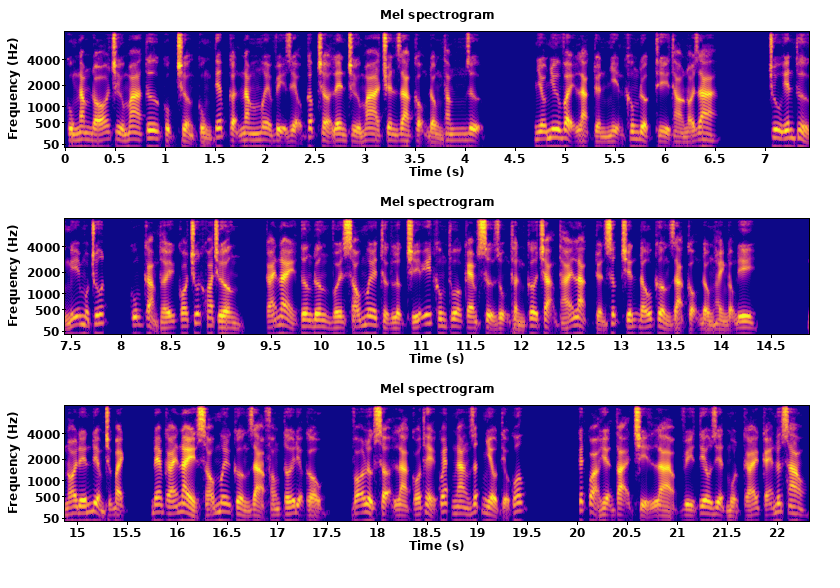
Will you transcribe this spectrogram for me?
cùng năm đó trừ ma tư cục trưởng cùng tiếp cận năm mươi vị diệu cấp trở lên trừ ma chuyên gia cộng đồng tham dự nhiều như vậy lạc tuyển nhịn không được thì thào nói ra. Chu yên thử nghĩ một chút, cũng cảm thấy có chút khoa trương, cái này tương đương với sáu mươi thực lực chí ít không thua kém sử dụng thần cơ trạng thái lạc tuyển sức chiến đấu cường giả cộng đồng hành động đi. Nói đến điểm trực bạch, đem cái này sáu mươi cường giả phóng tới địa cầu, võ lực sợ là có thể quét ngang rất nhiều tiểu quốc. Kết quả hiện tại chỉ là vì tiêu diệt một cái kẽ nước sao?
